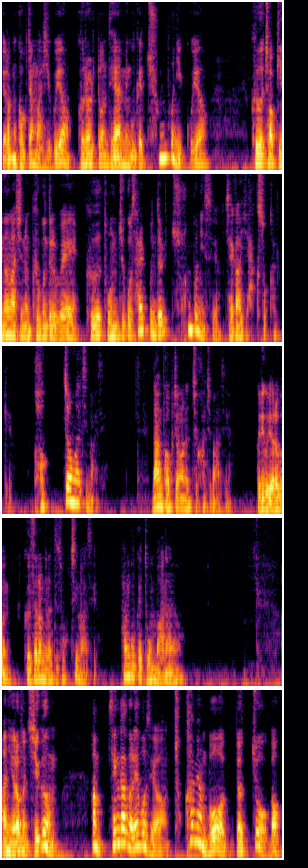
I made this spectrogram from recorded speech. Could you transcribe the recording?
여러분 걱정 마시고요. 그럴 돈 대한민국에 충분히 있고요. 그 저 비난하시는 그분들 외에 그 돈 주고 살 분들 충분히 있어요. 제가 약속할게요. 걱정하지 마세요. 남 걱정하는 척 하지 마세요. 그리고 여러분, 그 사람들한테 속지 마세요. 한국에 돈 많아요. 아니, 여러분, 지금 한 생각을 해보세요. 촉하면 뭐 몇 조, 뭐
